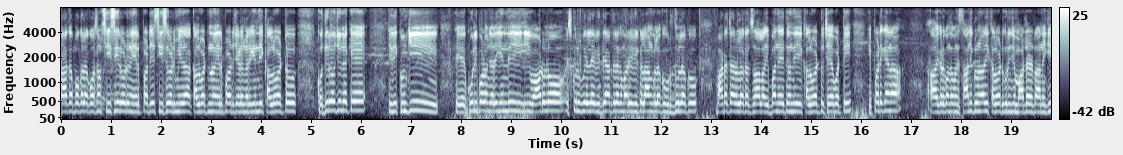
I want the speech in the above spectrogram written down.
రాకపోకల కోసం సీసీ రోడ్డును ఏర్పాటు చేసి సీసీ రోడ్డు మీద కల్వర్టును ఏర్పాటు చేయడం జరిగింది. ఈ కల్వర్టు కొద్ది రోజులకే ఇది కుంగి కూలిపోవడం జరిగింది. ఈ వార్డులో స్కూల్కి వెళ్ళే విద్యార్థులకు మరియు వికలాంగులకు వృద్ధులకు బాటచారులకు చాలా ఇబ్బంది అవుతుంది ఈ కల్వర్టు చేయబట్టి ఇప్పటికైనా ఇక్కడ కొంతమంది స్థానికులు ఉన్నారు ఈ కల్వర్టు గురించి మాట్లాడటానికి.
